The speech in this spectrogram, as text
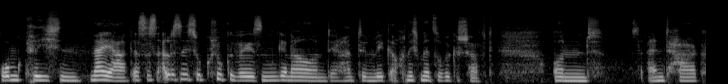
rumkriechen. Naja, das ist alles nicht so klug gewesen, genau. Und er hat den Weg auch nicht mehr zurückgeschafft. Und ist einen Tag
